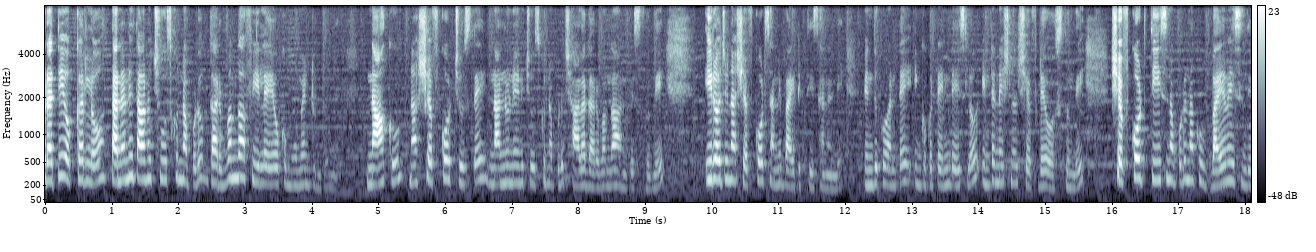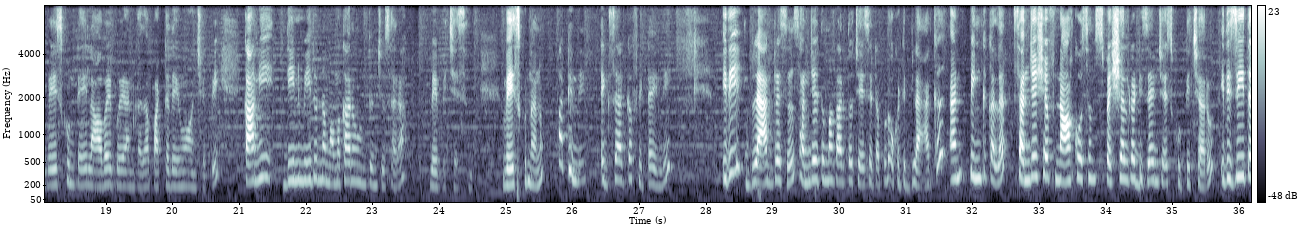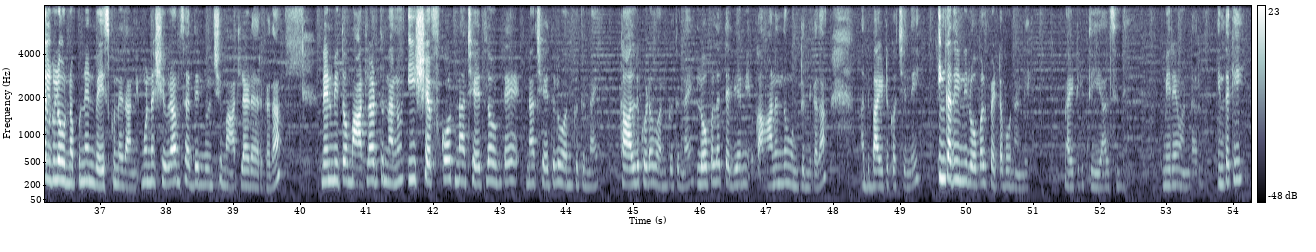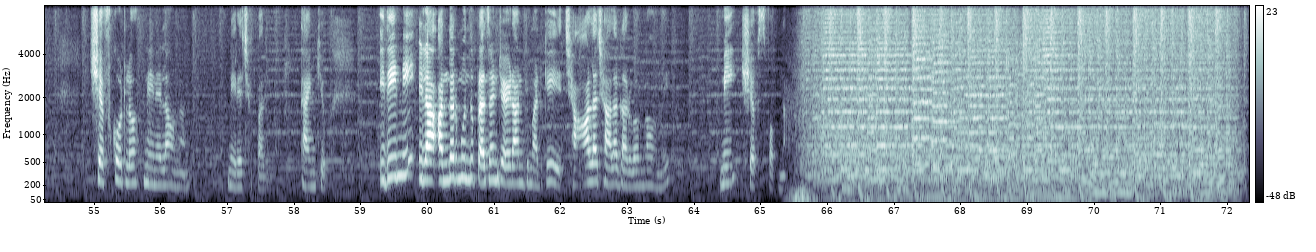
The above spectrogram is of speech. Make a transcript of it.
ప్రతి ఒక్కరిలో తనని తాను చూసుకున్నప్పుడు గర్వంగా ఫీల్ అయ్యే ఒక మూమెంట్ ఉంటుంది. నాకు నా షెఫ్ కోట్ చూస్తే నన్ను నేను చూసుకున్నప్పుడు చాలా గర్వంగా అనిపిస్తుంది. ఈరోజు నా షెఫ్ కోట్స్ అన్ని బయటికి తీసానండి ఎందుకు అంటే ఇంకొక టెన్ డేస్లో ఇంటర్నేషనల్ షెఫ్ డే వస్తుంది. షెఫ్ కోట్ తీసినప్పుడు నాకు భయం వేసింది. వేసుకుంటే లావ్ అయిపోయాను కదా పట్టదేమో అని చెప్పి. కానీ దీని మీద ఉన్న మమకారం ఉంటుంది చూసారా? వేపించేసింది వేసుకున్నాను పట్టింది. ఎగ్జాక్ట్గా ఫిట్ అయింది. ఇది బ్లాక్ డ్రెస్. సంజయ్ తుమ్మ గారితో చేసేటప్పుడు ఒకటి black and pink colour. Sanjay chef నా కోసం స్పెషల్గా డిజైన్ చేసి కుట్టించారు. ఇది జీ తెలుగులో ఉన్నప్పుడు నేను వేసుకునేదాన్ని. మొన్న శివరామ్ సార్ దీని గురించి మాట్లాడారు కదా. నేను మీతో మాట్లాడుతున్నాను. ఈ షెఫ్ కోట్ నా చేతిలో ఉంటే నా చేతులు వణుకుతున్నాయి. కాళ్ళు కూడా వణుకుతున్నాయి. లోపల తెలియని ఒక ఆనందం ఉంటుంది కదా. అది బయటకు వచ్చింది ఇంకా దీన్ని లోపల పెట్టబోనండి. బయటికి తీయాల్సిందే. మీరేమంటారు? ఇంతకీ షెఫ్ కోట్లో నేను ఎలా ఉన్నాను? మీరే చెప్పాలి. థ్యాంక్ యూ దీన్ని ఇలా అందరి ముందు ప్రజెంట్ చేయడానికి మటుకి చాలా చాలా గర్వంగా ఉంది. మీ షెఫ్ స్వప్న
